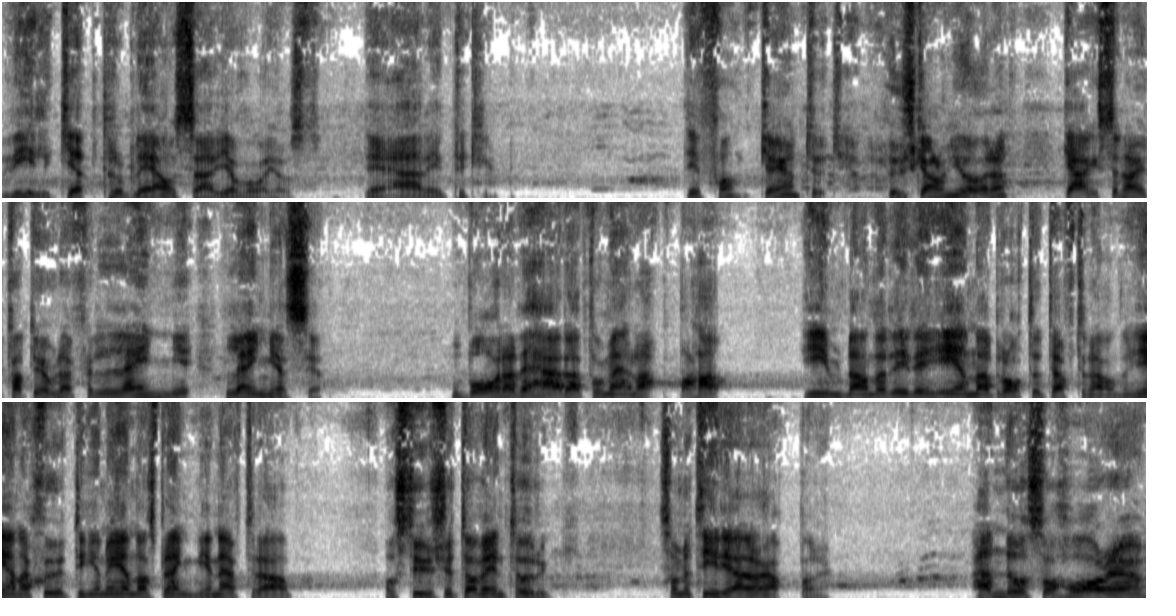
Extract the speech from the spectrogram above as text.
vilket problem Sverige var just. Det är inte kul. Det funkar ju inte. Ut. Hur ska de göra? Gangsterna har ju tagit över det här för länge, länge sedan. Och bara det här att de här rapparna är inblandade i det ena brottet efter det andra. Den ena skjutningen och ena sprängningen efter det andra. Och styrs av en turk som är tidigare rappare. Ändå så har eh,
